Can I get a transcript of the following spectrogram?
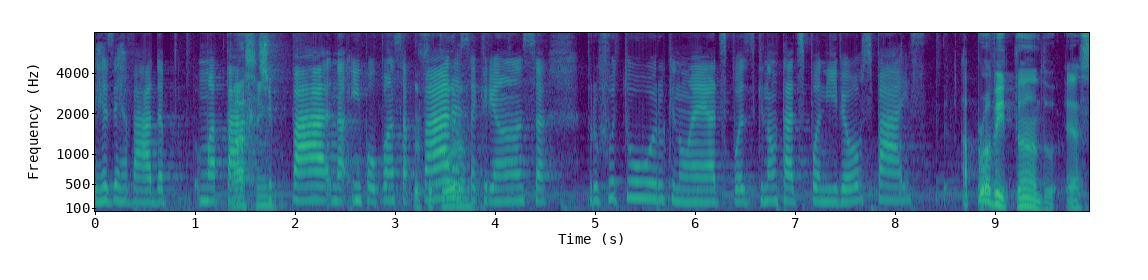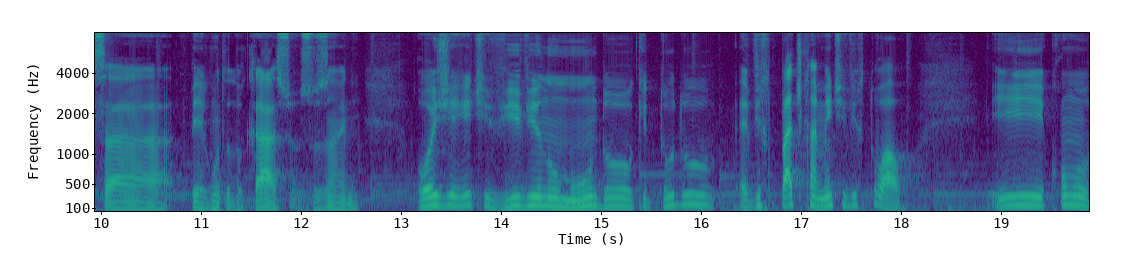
reservada uma ah, parte ah, pa, na, em poupança Pro para futuro. essa criança para o futuro que não é que não está disponível aos pais Aproveitando essa pergunta do Cássio, Suzane, hoje a gente vive num mundo que tudo é vir, praticamente virtual. E como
